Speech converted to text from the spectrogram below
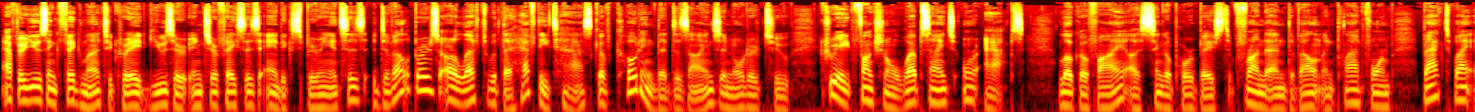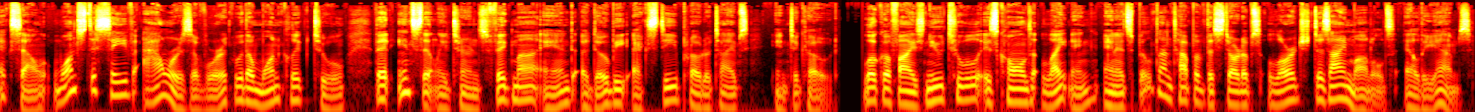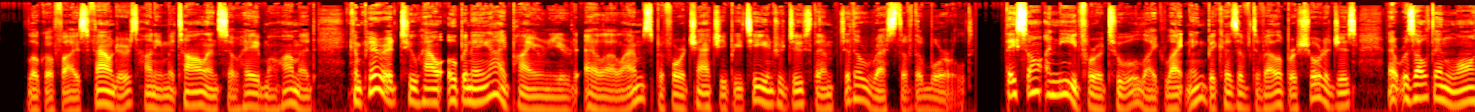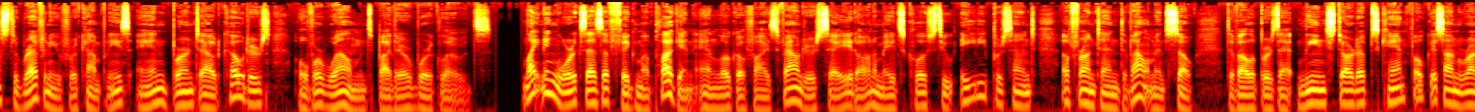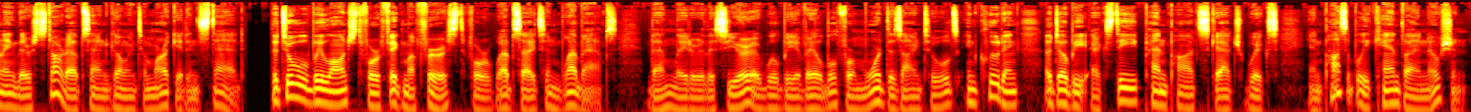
After using Figma to create user interfaces and experiences, developers are left with the hefty task of coding the designs in order to create functional websites or apps. Locofy, a Singapore based front end development platform backed by Accel, wants to save hours of work with a one click tool that instantly turns Figma and Adobe XD prototypes into code. Locofy's new tool is called Lightning, and it's built on top of the startup's Large Design Models, LDMs. Locofy's founders, Honey Mittal and Sohaib Mohammed, compare it to how OpenAI pioneered LLMs before ChatGPT introduced them to the rest of the world. They saw a need for a tool like Lightning because of developer shortages that result in lost revenue for companies and burnt out coders overwhelmed by their workloads. Lightning works as a Figma plugin, and Locofy's founders say it automates close to 80% of front end development, so developers at lean startups can focus on running their startups and going to market instead. The tool will be launched for Figma first for websites and web apps. Then later this year, it will be available for more design tools, including Adobe XD, Penpot, Sketch, Wix, and possibly Canva and Notion.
